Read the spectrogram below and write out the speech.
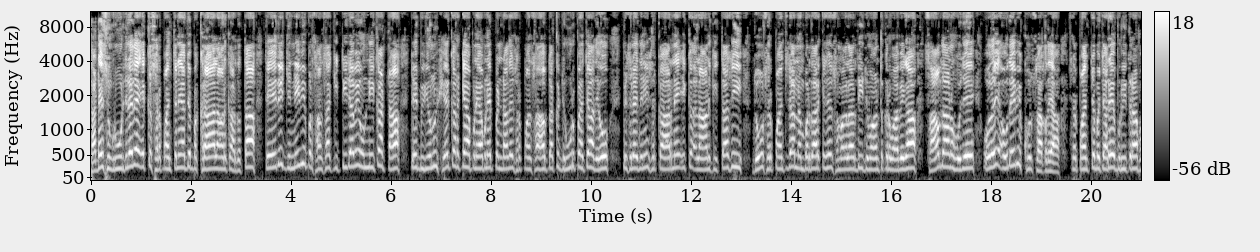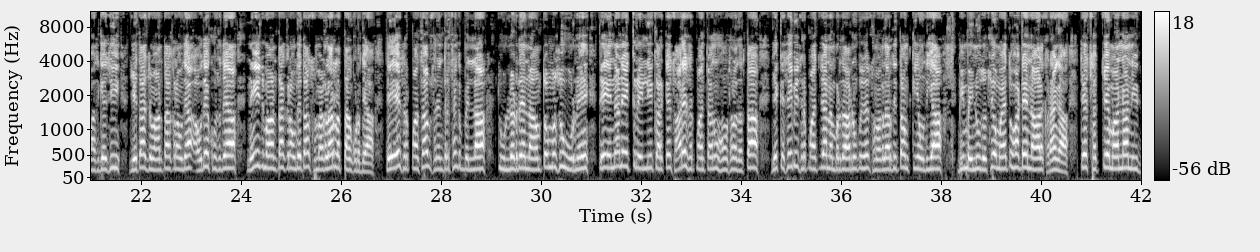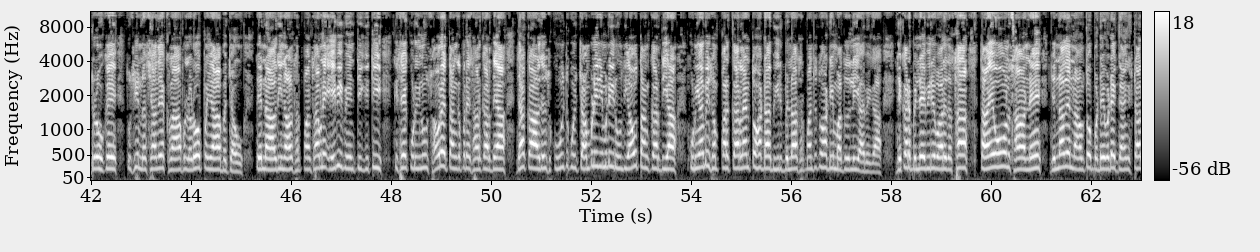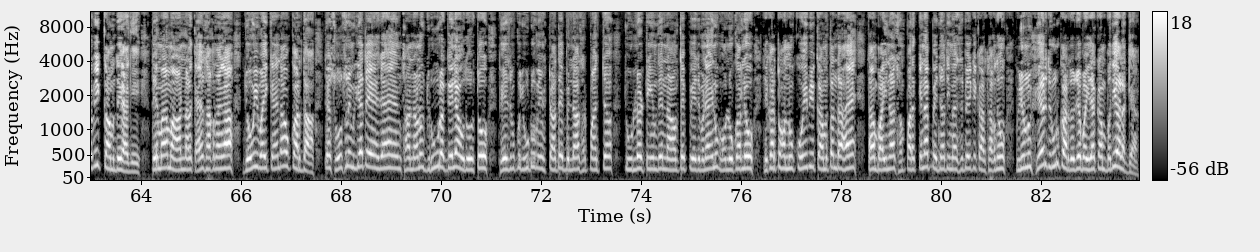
ਸਾਡੇ ਸੰਗਰੂਰ ਜ਼ਿਲ੍ਹੇ ਦੇ ਇੱਕ ਸਰਪੰਚ ਨੇ ਅੱਜ ਵੱਖਰਾ ਐਲਾਨ ਕਰ ਦਿੱਤਾ ਤੇ ਇਹਦੀ ਜਿੰਨੀ ਵੀ ਪ੍ਰਸ਼ੰਸਾ ਕੀਤੀ ਜਾਵੇ, ਉਨੀ ਘੱਟ ਆ। ਤੇ ਵੀਡੀਓ ਨੂੰ ਸ਼ੇਅਰ ਕਰਕੇ ਆਪਣੇ ਆਪਣੇ ਪਿੰਡਾਂ ਦੇ ਸਰਪੰਚ ਸਾਹਿਬ ਤੱਕ ਜਰੂਰ ਪਹੁੰਚਾ ਦਿਓ। ਪਿਛਲੇ ਦਿਨੀ ਸਰਕਾਰ ਨੇ ਇੱਕ ਐਲਾਨ ਕੀਤਾ ਸੀ, ਜੋ ਸਰਪੰਚ ਦਾ ਨੰਬਰਦਾਰ ਕਿਸੇ ਸਮਗਲਰ ਦੀ ਜ਼ਮਾਨਤ ਕਰਵਾਵੇਗਾ, ਸਾਵਧਾਨ ਹੋ ਜੇ, ਉਹਦੇ ਉਹਦੇ ਵੀ ਖੁੱਸ ਸਕਦੇ ਆ। ਸਰਪੰਚ ਵਿਚਾਰੇ ਬੁਰੀ ਤਰ੍ਹਾਂ ਫਸ ਗਏ ਸੀ, ਜੇ ਤਾਂ ਜ਼ਮਾਨਤਾਂ ਕਰਾਉਂਦੇ ਆ ਉਹਦੇ ਖੁੱਸਦੇ ਆ ਨਹੀਂ ਜ਼ਮਾਨਤਾਂ ਕਰਾਉਂਦੇ ਤਾਂ ਸਮਗਲਰ ਲੱਤਾਂ ਕੁੱਟਦੇ ਆ ਤੇ ਇਹ ਸਰਪੰਚ ਸਾਹਿਬ ਸੁਰਿੰਦਰ ਸਿੰਘ ਬਿੱਲਾ ਚੂਲੜ ਦੇ ਨਾਮ ਤੋਂ ਮਸ਼ਹੂਰ ਨੇ ਤੇ ਇਹਨਾਂ ਨੇ ਇੱਕ ਰੈਲੀ ਕਰਕੇ ਸਾਰੇ ਸਰਪੰਚਾਂ ਨੂੰ ਹੌਸਲਾ ਦਿੱਤਾ। ਜੇ ਕਿਸੇ ਵੀ ਸਰਪੰਚ ਜਾਂ ਨੰਬਰਦਾਰ ਨੂੰ ਕਿਸੇ ਸਮਗਲਰ ਦੀ ਧਮਕੀ ਆਉਂਦੀ ਆ, ਵੀ ਮੈਨੂੰ ਦੱਸਿਓ, ਮੈਂ ਤੁਹਾਡੇ ਨਾਲ ਖੜਾਂਗਾ। ਤੇ ਸੱਚੇ ਮਨ ਨਾਲ ਨੀਡਰ ਹੋ ਕੇ ਤੁਸੀਂ ਨਸ਼ਿਆਂ ਦੇ ਖਿਲਾਫ ਲੜੋ, ਪੰਜਾਬ ਬਚਾਓ। ਤੇ ਨਾਲ ਦੀ ਨਾਲ ਸਰਪੰਚ ਸਾਹਿਬ ਨੇ ਇਹ ਵੀ ਬੇਨਤੀ ਕੀਤੀ, ਕਿਸੇ ਕੁੜੀ ਨੂੰ ਸਹੁਰੇ ਤੰਗ ਪਰੇਸ਼ਾਨ ਕਰਦੇ ਆ ਜਾਂ ਕਾਲਜ, ਸਕੂਲ 'ਚ ਕੋਈ ਚਾਂਬੜੀ ਦੀ ਮੰਡੀਰ ਹੁੰਦੀ ਆ, ਉਹ ਤੰਗ ਕਰਦੀ ਆ, ਕੁੜੀਆਂ ਵੀ ਸੰਪਰਕ ਕਰ ਲੈਣ, ਤੁਹਾਡਾ ਵੀਰ ਬਿੱਲਾ ਸਰਪੰਚ ਤੁਹਾਡੀ ਮਦਦ ਲਈ ਆਵੇਗਾ। ਜੇਕਰ ਬਿੱਲੇ ਵੀਰੇ ਬਾਰੇ ਦੱਸਾਂ ਤਾਂ ਇਹ ਉਹ ਇਨਸਾਨ ਨੇ ਜਿਨ੍ਹਾਂ ਦੇ ਨਾਮ ਤੋਂ ਵੱਡੇ ਵੱਡੇ ਗੈਂਗਸਟਰ ਵੀ ਕੰਮਦੇ ਆਗੇ ਤੇ ਮੈਂ ਮਾਣ ਨਾਲ ਕਹਿ ਸਕਦਾਗਾ ਜੋ ਵੀ ਬਾਈ ਕਹਿੰਦਾ ਉਹ ਕਰਦਾ। ਤੇ ਸੋਸ਼ਲ ਮੀਡੀਆ ਤੇ ਇਹ ਜਿਹੇ ਇਨਸਾਨਾਂ ਨੂੰ ਜਰੂਰ ਅੱਗੇ ਲਿਆਓ ਦੋਸਤੋ। ਫੇਸਬੁੱਕ YouTube ਇੰਸਟਾ ਤੇ ਬਿੱਲਾ ਸਰਪੰਚ, ਚੂਲਰ ਟੀਮ ਦੇ ਨਾਮ ਤੇ ਪੇਜ ਬਣਿਆ, ਇਹਨੂੰ ਫੋਲੋ ਕਰ ਲਿਓ। ਜੇਕਰ ਤੁਹਾਨੂੰ ਕੋਈ ਵੀ ਕੰਮ ਧੰਦਾ ਹੈ, ਤਾਂ ਬਾਈ ਨਾਲ ਸੰਪਰਕ ਇਹਨਾਂ ਪੇਜਾਂ ਦੀ ਮੈਸੇਜ ਭੇਜ ਕੇ ਕਰ ਸਕਦੇ ਹੋ। ਵੀਡੀਓ ਨੂੰ ਸ਼ੇਅਰ ਜਰੂਰ ਕਰ ਦਿਓ ਜੇ ਬਾਈ ਦਾ ਕੰਮ ਵਧੀਆ ਲੱਗਿਆ।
